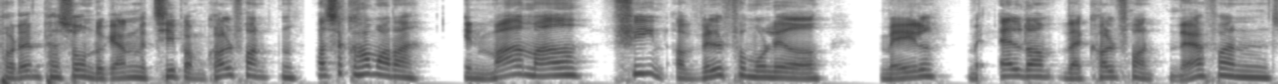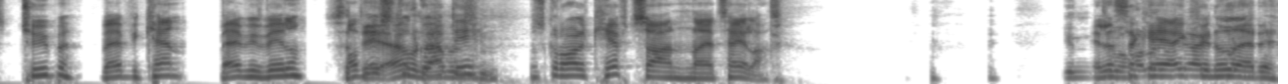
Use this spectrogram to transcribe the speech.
på den person, du gerne vil tippe om koldfronten, og så kommer der en meget, meget fin og velformuleret mail med alt om, hvad koldfronten er for en type, hvad vi kan, hvad vi vil. Så og det hvis er du gør det, sådan- nu skal du holde kæft, Søren, når jeg taler. Jamen, Ellers så kan jeg ikke finde ud af det.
